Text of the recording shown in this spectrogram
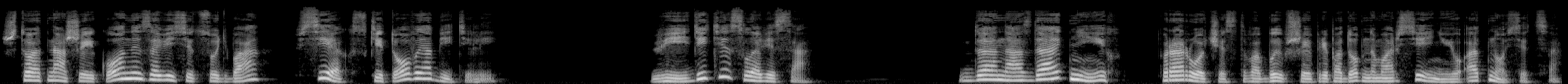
что от нашей иконы зависит судьба всех скитовых обителей? Видите словеса? Да нас до от них пророчество, бывшее преподобному Арсению, относится.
